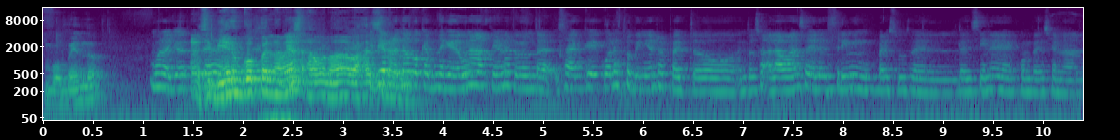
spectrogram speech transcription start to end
Volviendo. Bueno, yo... Eh, Si viene un golpe en la mesa, ah, bueno, nada, baja el Sí, pero cine. no, porque me quedó una, una pregunta. O sea, ¿qué, ¿cuál es tu opinión respecto entonces al avance del streaming versus del, del cine convencional?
